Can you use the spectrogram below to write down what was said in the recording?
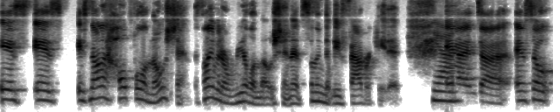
Is is is not a helpful emotion. It's not even a real emotion. It's something that we've fabricated. Yeah. And uh, and so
